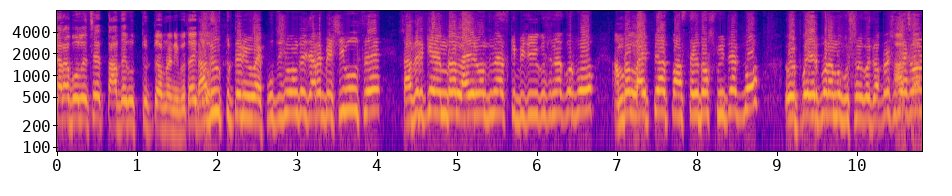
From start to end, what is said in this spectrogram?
যারা বলেছে তাদের উত্তরটা আমরা নিব তাই? তাদের উত্তরটা নিবে ভাই। পঁচিশ মধ্যে যারা বেশি বলছে তাদেরকে আমরা লাইভের মাধ্যমে আজকে বিজয়ী ঘোষণা করব। আমরা লাইভটা আর পাঁচ থেকে দশ মিনিট রাখব। এরপর আমরা ঘোষণা করব। আপনার শুধু আচ্ছা। এখন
